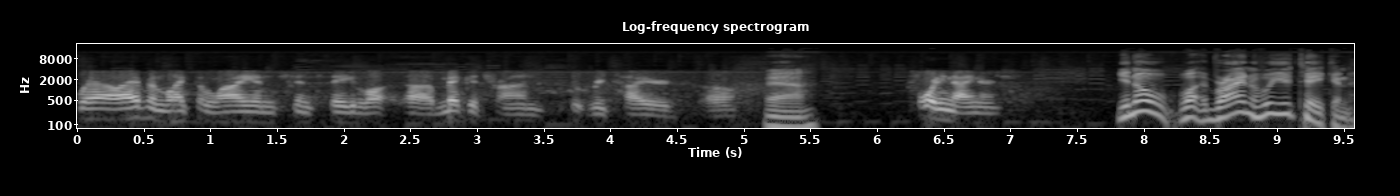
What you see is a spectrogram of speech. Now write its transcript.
Well, I haven't liked the Lions since they lo- uh, Megatron retired. So Yeah. 49ers. You know what, Brian? Who are you taking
